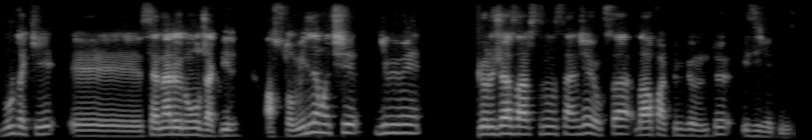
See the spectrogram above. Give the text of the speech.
Buradaki e, senaryo ne olacak? Bir Aston Villa maçı gibi mi göreceğiz Arsenal'ı sence yoksa daha farklı bir görüntü izleyecek miyiz?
